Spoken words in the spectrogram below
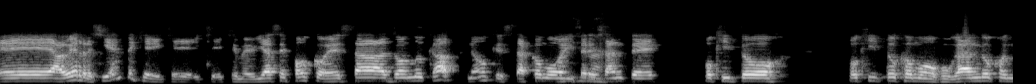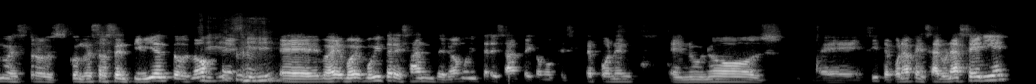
Eh, a ver, reciente que, que, que, me vi hace poco, esta Don't Look Up, ¿no? Que está como interesante, poquito, poquito como jugando con nuestros, con nuestros sentimientos, ¿no? Sí, sí. Eh, muy, interesante, ¿no? Muy interesante, como que si te ponen en unos, eh, si te pone a pensar una serie,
